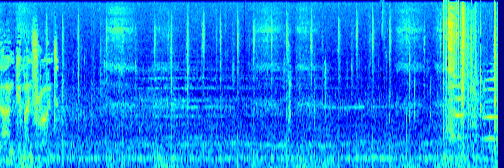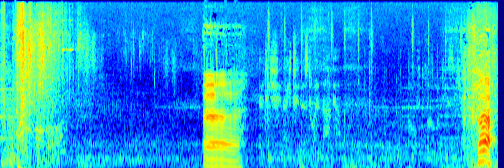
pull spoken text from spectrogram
Danke, mein Freund. Äh. Ah.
